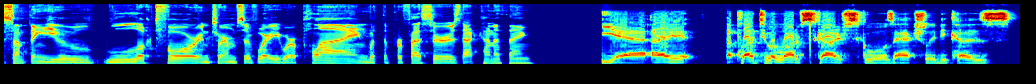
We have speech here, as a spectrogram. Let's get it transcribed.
something you looked for in terms of where you were applying with the professors that kind of thing yeah i applied to a lot of scottish schools actually because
